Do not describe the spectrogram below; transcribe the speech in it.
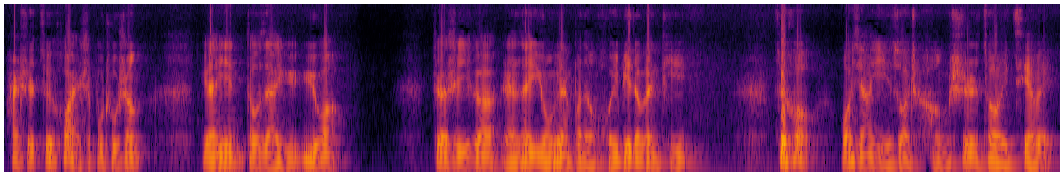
还是最坏是不出生，原因都在于欲望。这是一个人类永远不能回避的问题。最后，我想以一座城市作为结尾。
